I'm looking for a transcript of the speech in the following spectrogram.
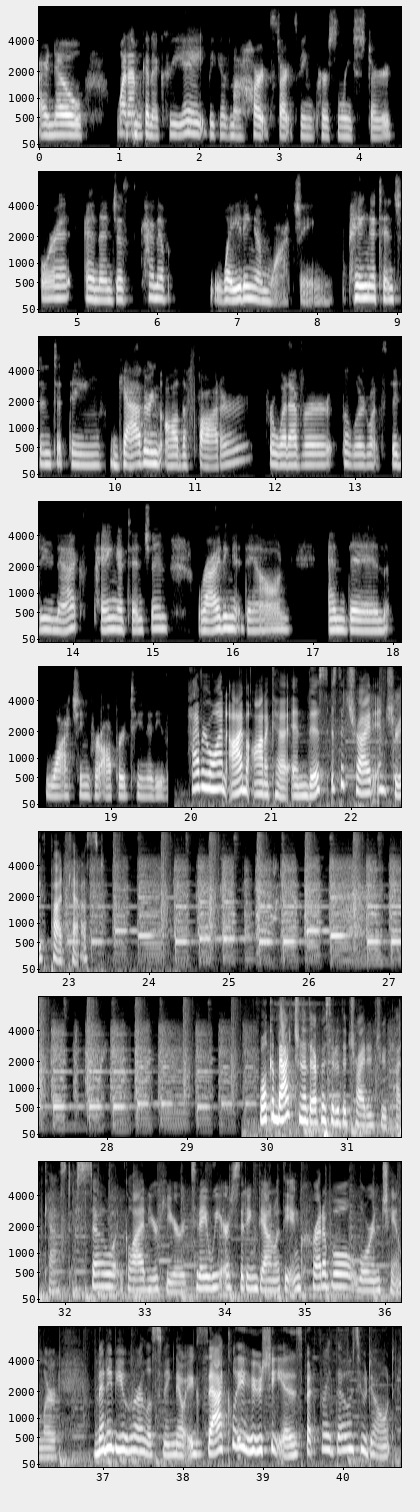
I know what I'm going to create because my heart starts being personally stirred for it. And then just kind of waiting and watching, paying attention to things, gathering all the fodder for whatever the Lord wants to do next, paying attention, writing it down, and then watching for opportunities. Hi, everyone. I'm Annika, and this is the Tried and Truth Podcast. Welcome back to another episode of the Tried and Truth podcast. So glad you're here. Today we are sitting down with the incredible Lauren Chandler. Many of you who are listening know exactly who she is, but for those who don't,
